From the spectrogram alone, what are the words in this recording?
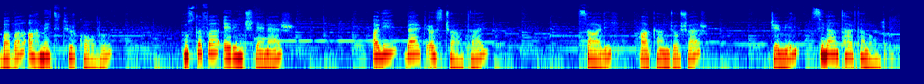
Baba Ahmet Türkoğlu Mustafa Erinç Yener Ali Berk Özçağatay Salih Hakan Coşar Cemil Sinan Tartanoğlu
